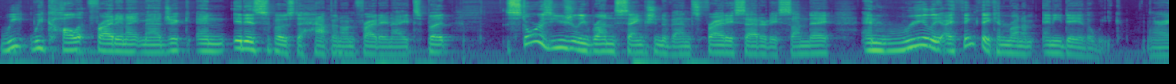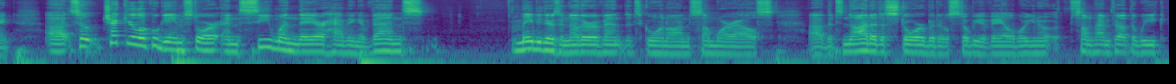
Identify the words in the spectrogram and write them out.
we, we call it Friday Night Magic, and it is supposed to happen on Friday nights, but stores usually run sanctioned events Friday, Saturday, Sunday, and really, I think they can run them any day of the week. All right. Uh, so check your local game store and see when they are having events. Maybe there's another event that's going on somewhere else uh, that's not at a store but it'll still be available you know sometime throughout the week.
